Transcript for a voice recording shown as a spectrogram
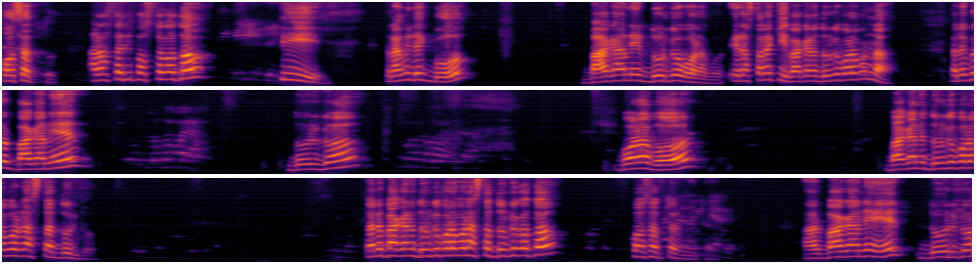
পঁচাত্তর। আর রাস্তাটির প্রস্থ কত? তিন। তাহলে আমি লিখব বাগানের দৈর্ঘ্য বরাবর। এই রাস্তাটা কি? বাগানের দৈর্ঘ্য বরাবর না? তাহলে বাগানের দৈর্ঘ্য বরাবর, বাগানের দৈর্ঘ্য বরাবর রাস্তার দৈর্ঘ্য। তাহলে বাগানের দৈর্ঘ্য বরাবর রাস্তার দৈর্ঘ্য কত? পঁচাত্তর মিটার। আর বাগানের দৈর্ঘ্য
